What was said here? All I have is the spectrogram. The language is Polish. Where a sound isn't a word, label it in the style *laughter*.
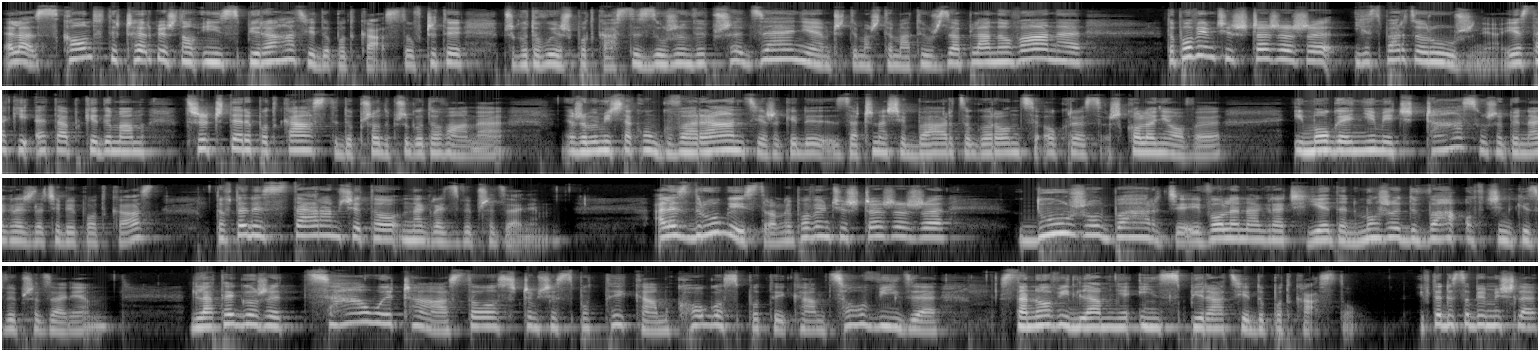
Ela, skąd ty czerpiesz tą inspirację do podcastów? Czy ty przygotowujesz podcasty z dużym wyprzedzeniem? Czy ty masz tematy już zaplanowane? To powiem Ci szczerze, że jest bardzo różnie. Jest taki etap, kiedy mam 3-4 podcasty do przodu przygotowane, żeby mieć taką gwarancję, że kiedy zaczyna się bardzo gorący okres szkoleniowy i mogę nie mieć czasu, żeby nagrać dla Ciebie podcast, to wtedy staram się to nagrać z wyprzedzeniem. Ale z drugiej strony powiem Ci szczerze, że dużo bardziej wolę nagrać jeden, może dwa odcinki z wyprzedzeniem Dlatego, że cały czas to, z czym się spotykam, kogo spotykam, co widzę, stanowi dla mnie inspirację do podcastu. I wtedy sobie myślę,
